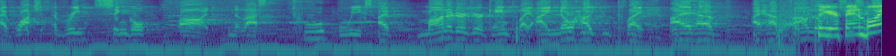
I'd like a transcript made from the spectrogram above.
I've watched every single VOD in the last two weeks. I've monitored your gameplay. I know how you play. I have. I have found. So you're a fanboy?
